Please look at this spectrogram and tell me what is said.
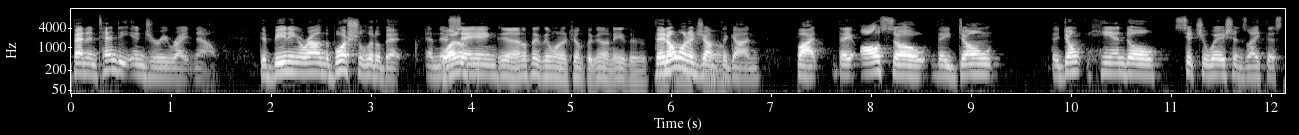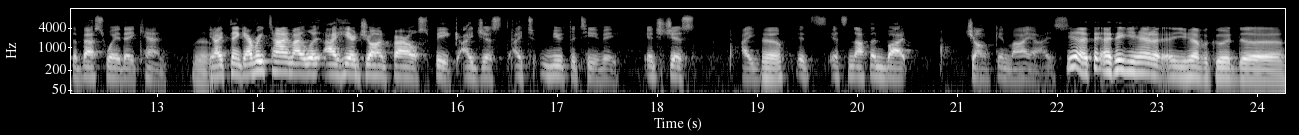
Benintendi injury right now. They're beating around the bush a little bit, and they're Well, saying thi- yeah, I don't think they want to jump the gun either. they don't want to also- jump the gun, but they also they don't they don't handle situations like this the best way they can. You know, I think every time I, li- I hear John Farrell speak, I just I t- mute the TV. It's just I Yeah. it's it's nothing but junk in my eyes. Yeah, I think I think you had a, you have a good uh,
